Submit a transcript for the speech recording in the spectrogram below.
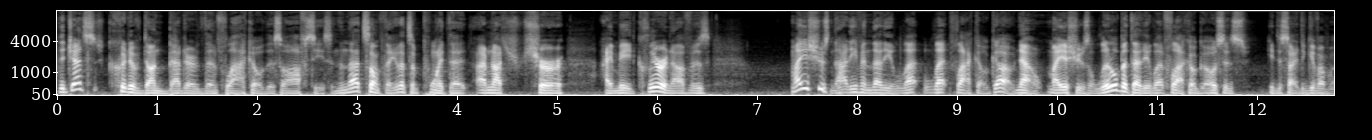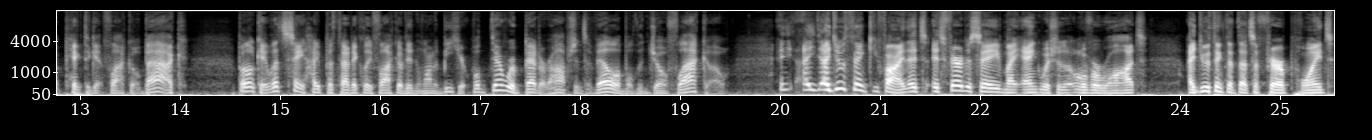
The Jets could have done better than Flacco this offseason. And that's something that's a point that I'm not sure I made clear enough is my issue is not even that he let let Flacco go. Now, my issue is a little bit that he let Flacco go since he decided to give up a pick to get Flacco back. But okay, let's say hypothetically Flacco didn't want to be here. Well, there were better options available than Joe Flacco. And I, I do think, you're fine, it's, it's fair to say my anguish is overwrought. I do think that that's a fair point.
